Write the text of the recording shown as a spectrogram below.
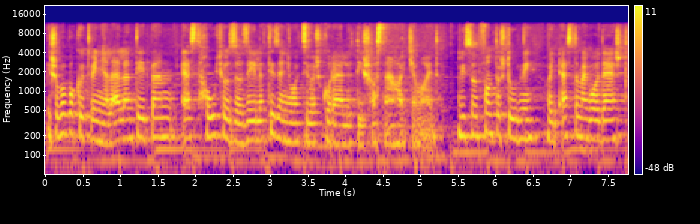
és a babakötvényel ellentétben ezt, ha úgy hozza az élet, 18 éves kora előtt is használhatja majd. Viszont fontos tudni, hogy ezt a megoldást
